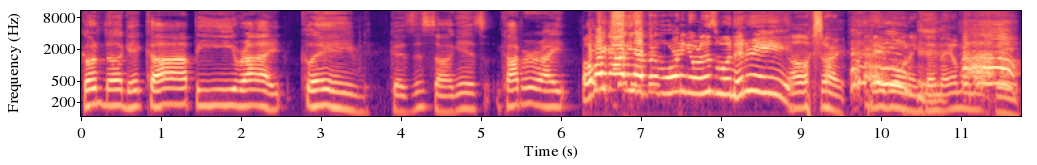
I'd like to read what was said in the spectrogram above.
Gonna get copyright claimed. Cause this song is copyright. Oh my god, you have put a warning over this one, Henry! Oh, sorry. Big warning. There may or may not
